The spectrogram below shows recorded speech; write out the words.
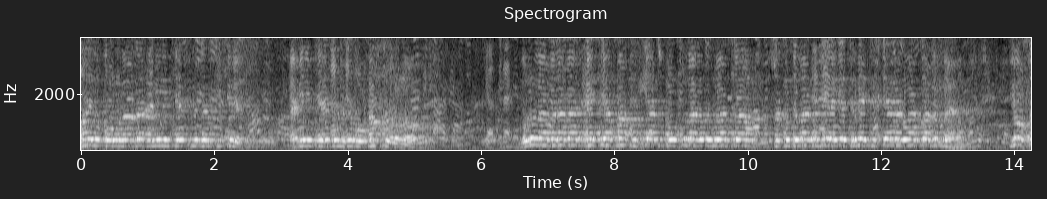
olmadı. aynı konularda eminim ki hepimizden fikiriz. Eminim ki hepimizin ortak sorunu. Geldiler. Bununla beraber ek yapmak isteyen komşularımız varsa, sıkıntılarını dile getirmek isteyenler varsa lütfen. Yoksa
